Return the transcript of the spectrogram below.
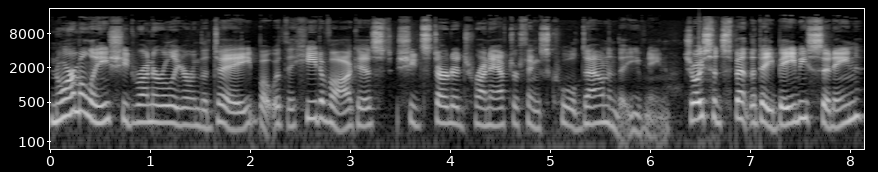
Normally, she'd run earlier in the day, but with the heat of August, she'd started to run after things cooled down in the evening. Joyce had spent the day babysitting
